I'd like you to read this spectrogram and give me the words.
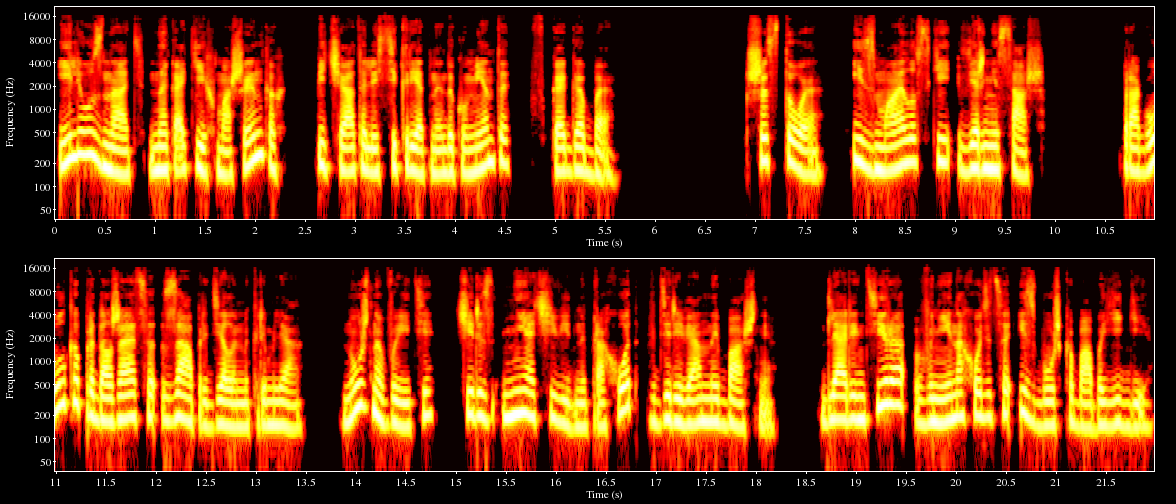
или узнать, на каких машинках печатались секретные документы в КГБ. Шестое. Измайловский вернисаж. Прогулка продолжается за пределами Кремля. Нужно выйти через неочевидный проход в деревянной башне. Для ориентира в ней находится избушка Бабы-Яги.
